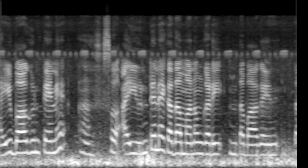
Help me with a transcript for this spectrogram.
అవి బాగుంటేనే సో అవి ఉంటేనే కదా మనం గడి ఇంత బాగా ఇంత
